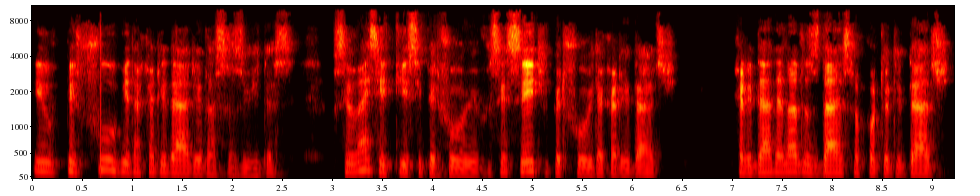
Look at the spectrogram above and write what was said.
e o perfume da caridade em nossas vidas. Você vai sentir esse perfume, você sente o perfume da caridade. A caridade, ela nos dá essa oportunidade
